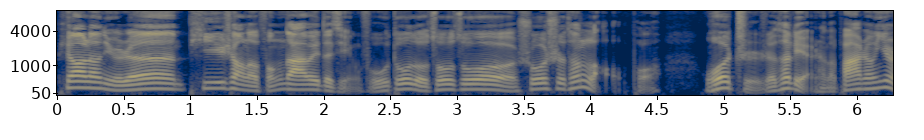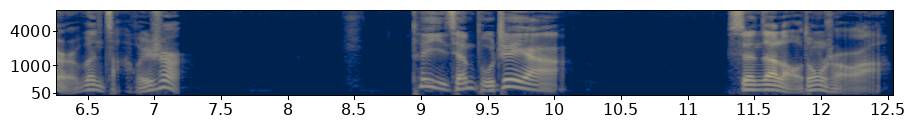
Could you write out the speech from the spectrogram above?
漂亮女人披上了冯大卫的警服，哆哆嗦嗦说是他老婆。我指着他脸上的巴掌印儿问咋回事儿。他以前不这样，现在老动手啊。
